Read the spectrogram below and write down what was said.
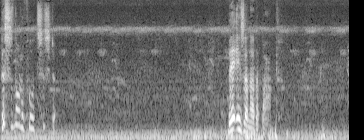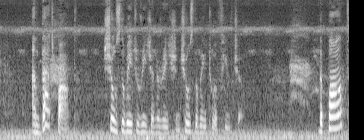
This is not a food system. There is another path. And that path shows the way to regeneration, shows the way to a future. The path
